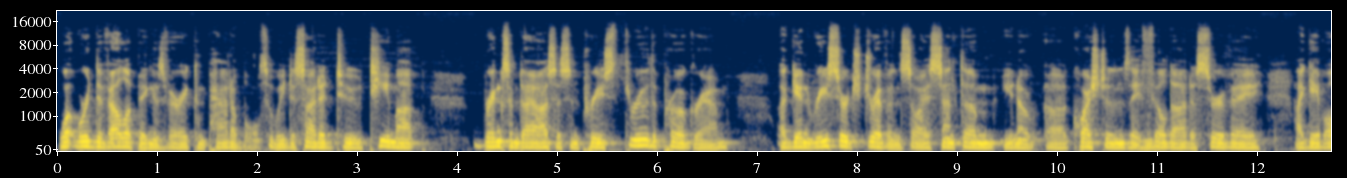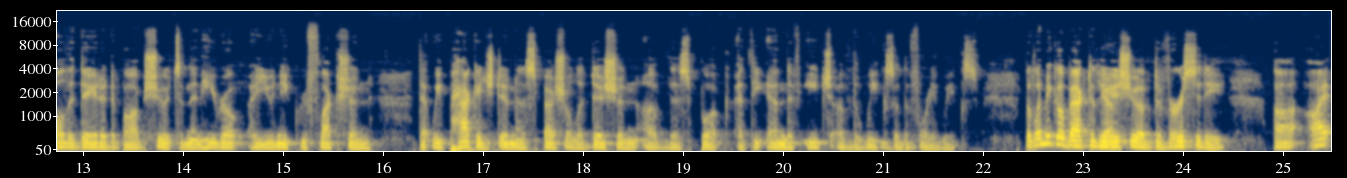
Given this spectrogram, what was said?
what we're developing is very compatible. So we decided to team up, bring some diocesan priests through the program. Again, research driven. So I sent them, you know, uh, questions. They mm-hmm. filled out a survey. I gave all the data to Bob Schuchts, and then he wrote a unique reflection that we packaged in a special edition of this book at the end of each of the weeks of the 40 weeks. But let me go back to the yeah. issue of diversity. Uh, I,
